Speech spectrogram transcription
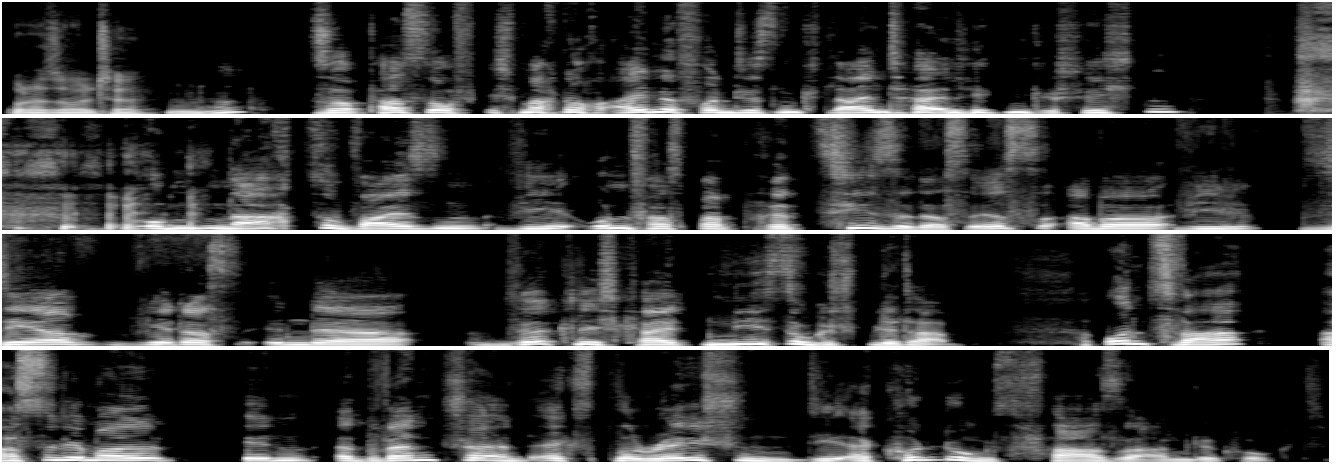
oder sollte. Mhm. So, pass auf, ich mache noch eine von diesen kleinteiligen Geschichten um nachzuweisen, wie unfassbar präzise das ist, aber wie sehr wir das in der Wirklichkeit nie so gespielt haben. Und zwar hast du dir mal in Adventure and Exploration die Erkundungsphase angeguckt.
